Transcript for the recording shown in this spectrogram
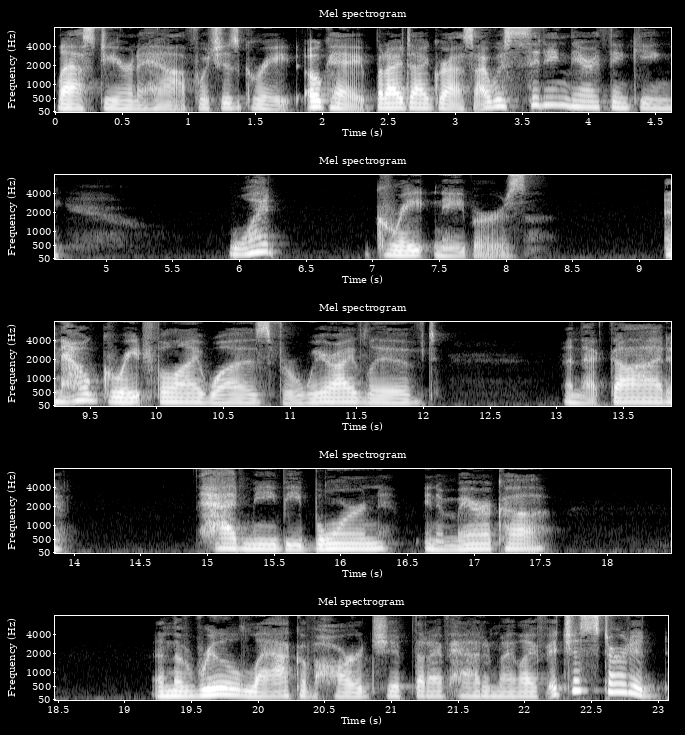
last year and a half, which is great. Okay, but I digress. I was sitting there thinking, what great neighbors, and how grateful I was for where I lived, and that God had me be born in America and the real lack of hardship that I've had in my life, it just started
